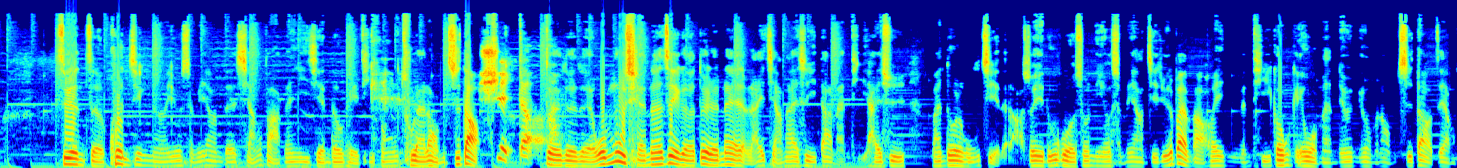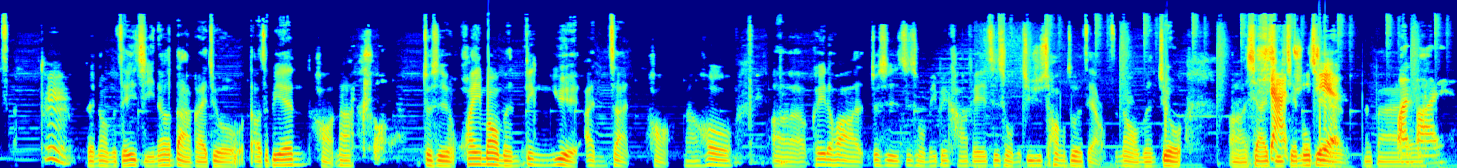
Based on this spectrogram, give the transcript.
志愿者困境呢有什么样的想法跟意见，都可以提供出来，让我们知道。是的，对对对，我目前呢，这个对人类来讲，它还是一大难题，还是蛮多人无解的啦。所以如果说你有什么样解决的办法，欢迎你们提供给我们，留言给我们，让我们知道这样子。嗯，对，那我们这一集呢，大概就到这边。好，那错，就是欢迎帮我们订阅、按赞，好，然后呃，可以的话就是支持我们一杯咖啡，支持我们继续创作这样子。那我们就啊、呃下一期节目见拜拜，拜拜。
